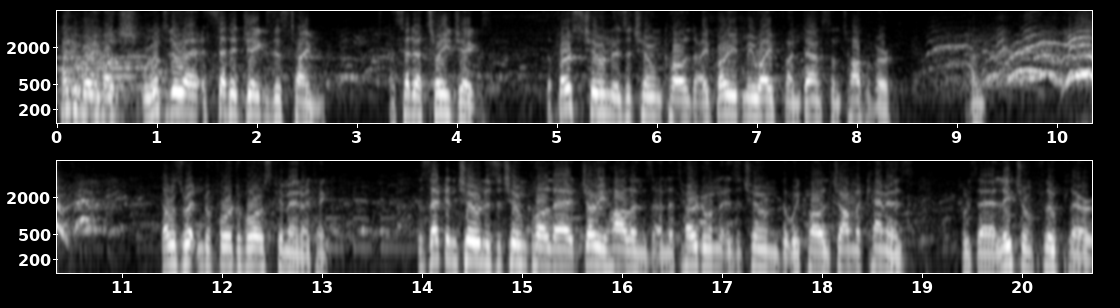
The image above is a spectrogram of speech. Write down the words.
Thank you very much. We're going to do a, a set of jigs this time. A set of three jigs. The first tune is a tune called I Buried My Wife and Danced on Top of Her. And that was written before divorce came in, I think. The second tune is a tune called uh, Jerry Hollins, and the third one is a tune that we call John McKenna's, who's a Leitrim flute player.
